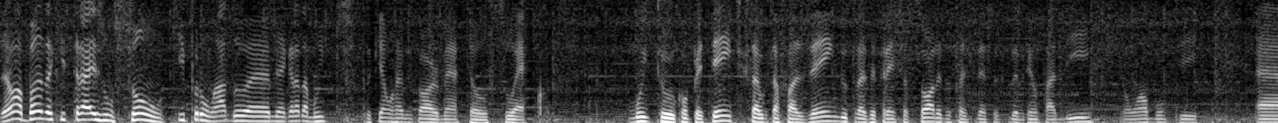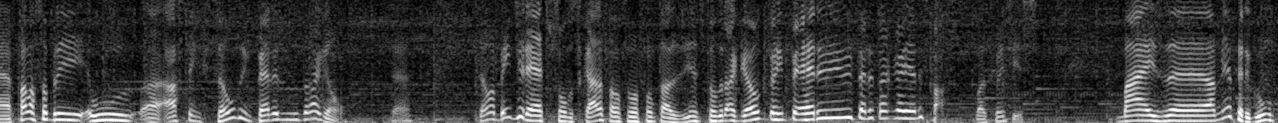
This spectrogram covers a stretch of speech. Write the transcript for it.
É uma banda que traz um som que, por um lado, é, me agrada muito, porque é um heavy power metal sueco. Muito competente, que sabe o que está fazendo, traz referências sólidas, traz referências que deveriam estar tá ali. É um álbum que é, fala sobre o, a ascensão do Império do Dragão. Né? Então é bem direto o som dos caras, falam sobre uma fantasia tem um dragão que tem um império e o império está ganhando espaço. Basicamente isso. Mas é, a minha pergunta,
